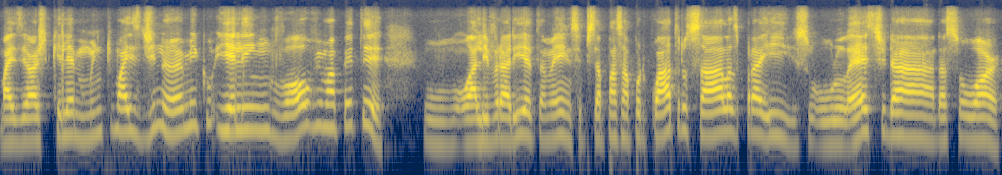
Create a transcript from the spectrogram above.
mas eu acho que ele é muito mais dinâmico e ele envolve uma PT. O, a livraria também, você precisa passar por quatro salas para isso. O leste da, da Soul War,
